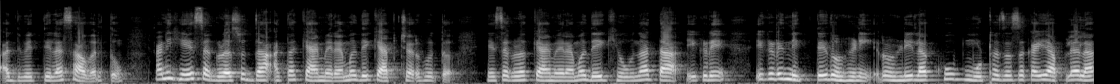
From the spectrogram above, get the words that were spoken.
अद्वैत तिला सावरतो. आणि हे सगळं सुद्धा आता कॅमेऱ्यामध्ये कॅप्चर होतं. हे सगळं कॅमेऱ्यामध्ये घेऊन आता इकडे इकडे निघते रोहिणी. रोहिणीला खूप मोठं जसं काही आपल्याला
